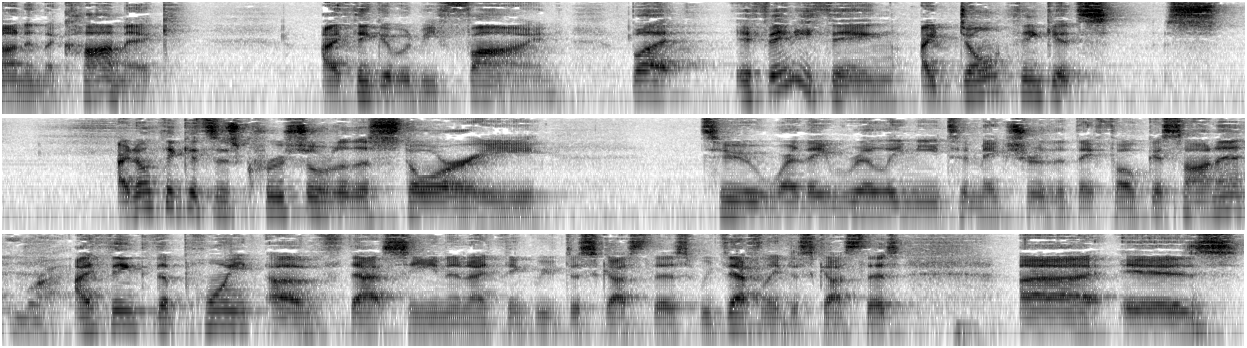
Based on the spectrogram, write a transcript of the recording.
done in the comic, I think it would be fine. But if anything, I don't think it's I don't think it's as crucial to the story to where they really need to make sure that they focus on it. Right. I think the point of that scene, and I think we've discussed this, we've definitely discussed this, uh, is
